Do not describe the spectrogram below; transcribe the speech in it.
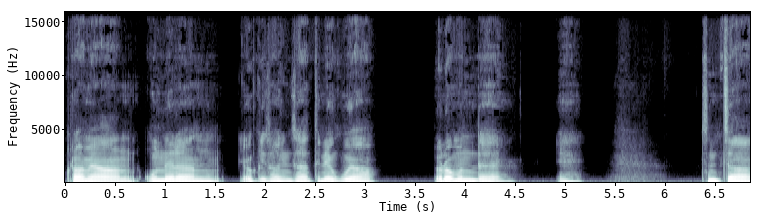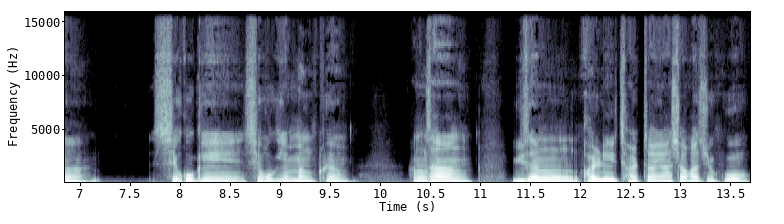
그러면 오늘은 여기서 인사드리고요. 여러분들, 예. 진짜 시국이, 시국인 만큼 항상 위생 관리 철저히 하셔가지고,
